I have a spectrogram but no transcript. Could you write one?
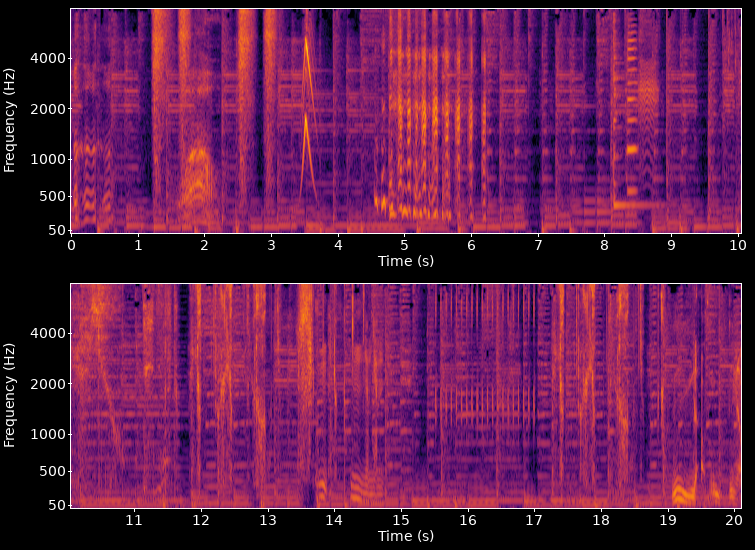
Wow! Mm, mm, yum, yum. No, no.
